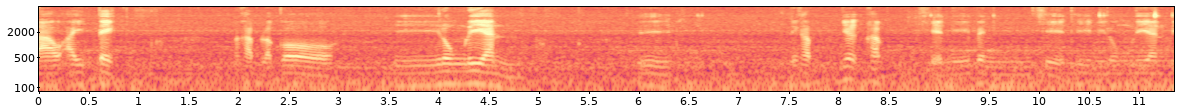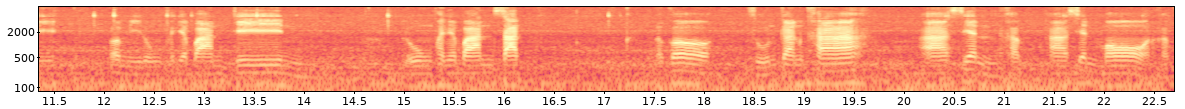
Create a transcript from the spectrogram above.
ลาวไอเทคนะครับ แล้วก็มีโรงเรียนที่นี่ครับ เยอะครับ เขตนี้เป็นเขตที่มีโรงเรียน มี ก็มีโรงพยาบาลจีน โรงพยาบาลสัตว์ แล้วก็ศูนย์การค้าอาเซียนครับ อาเซียนมอลนะครับ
